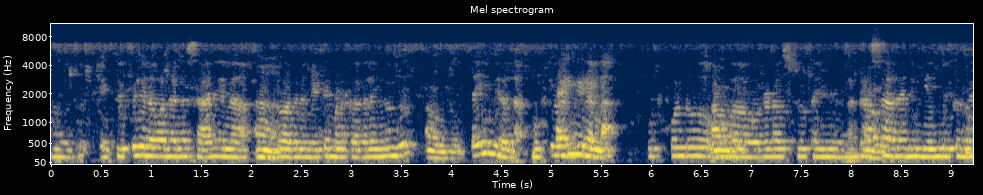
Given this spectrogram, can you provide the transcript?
ಹೌದು. ಟ್ರಿಪ್ಪಿಗೆಲ್ಲ ಹೋದಾಗ ಸಾರಿ ಎಲ್ಲ ಅದನ್ನ ಮೇಂಟೈನ್ ಮಾಡೋಕ್ಕಾಗಲ್ಲ ಇನ್ನೊಂದು ಹೌದು. ಟೈಮ್ ಇರಲ್ಲ. ಮುಖ್ಯ ಟೈಮ್ ಇರಲ್ಲ. ಉಟ್ಕೊಂಡು ಓಡಾಡೋಷ್ಟು ಟೈಮ್ ಇರಲ್ಲ. ಡ್ರೆಸ್ ಆದ್ರೆ ನಿಮ್ಗೆ ಹೆಂಗ್ ಬೇಕಂದ್ರೆ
